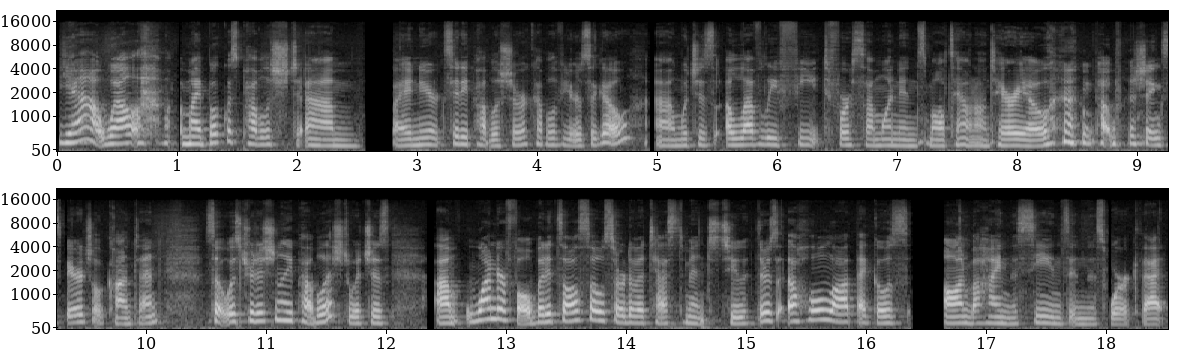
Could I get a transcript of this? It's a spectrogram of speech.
Yeah, well, my book was published um, by a New York City publisher a couple of years ago, um, which is a lovely feat for someone in small town Ontario publishing spiritual content. So it was traditionally published, which is um, wonderful, but it's also sort of a testament to there's a whole lot that goes on behind the scenes in this work that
